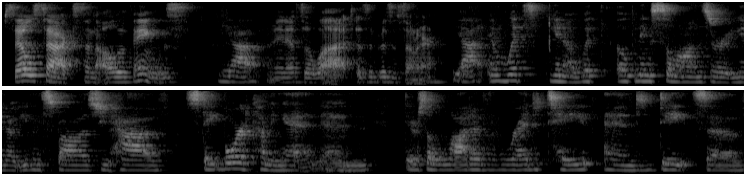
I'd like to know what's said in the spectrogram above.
sales tax and all the things. Yeah. I mean, it's a lot as a business owner. Yeah, and with you know with opening salons or you know even spas, you have state board coming in, mm-hmm. and there's a lot of red tape and dates of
